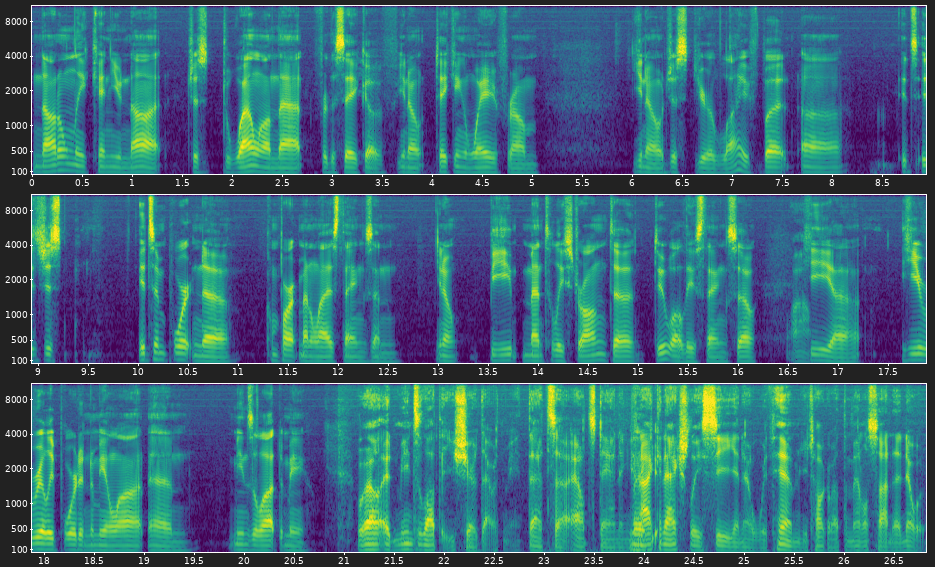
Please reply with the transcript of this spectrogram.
not only can you not just dwell on that for the sake of you know taking away from you know just your life but uh it's it's just it's important to compartmentalize things and you know be mentally strong to do all these things so Wow. he uh he really poured into me a lot and means a lot to me Well, it means a lot that you shared that with me. That's uh, outstanding. and Thank I you. can actually see, you know, with him, you talk about the mental side, and I know it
